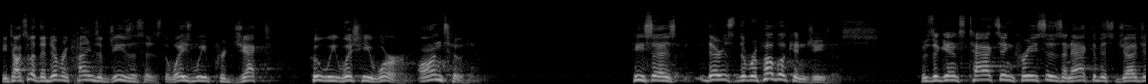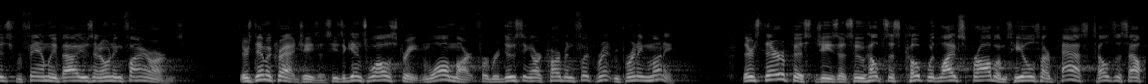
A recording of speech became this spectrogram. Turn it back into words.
He talks about the different kinds of Jesuses, the ways we project who we wish he were onto him. He says, There's the Republican Jesus, who's against tax increases and activist judges for family values and owning firearms. There's Democrat Jesus. He's against Wall Street and Walmart for reducing our carbon footprint and printing money. There's therapist Jesus, who helps us cope with life's problems, heals our past, tells us how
